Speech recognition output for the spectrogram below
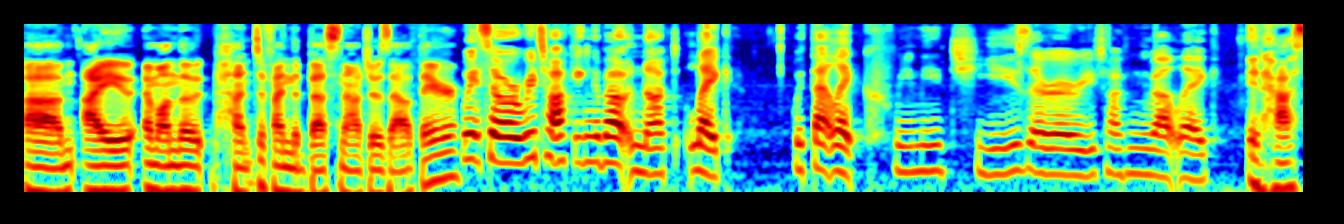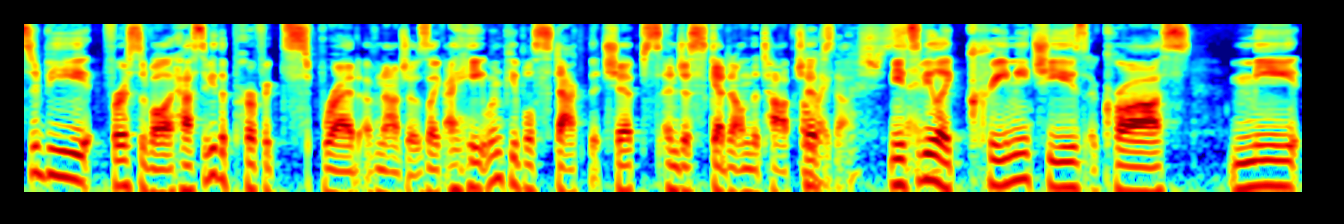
Um, I am on the hunt to find the best nachos out there. Wait. So are we talking about not like with that like creamy cheese, or are we talking about like? It has to be, first of all, it has to be the perfect spread of nachos. Like, I hate when people stack the chips and just get it on the top Oh my chips. gosh, Needs to be like creamy cheese across, meat,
